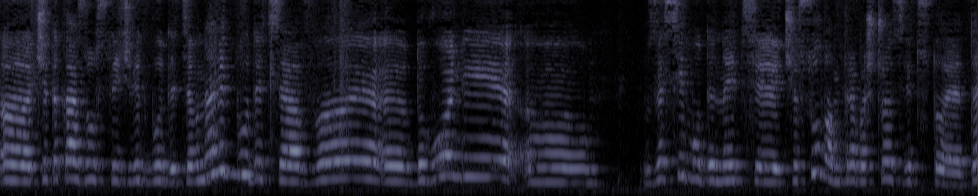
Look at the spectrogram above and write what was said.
Е, Чи така зустріч відбудеться? Вона відбудеться в е, доволі е, за 7 одиниць часу. Вам треба щось відстояти.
